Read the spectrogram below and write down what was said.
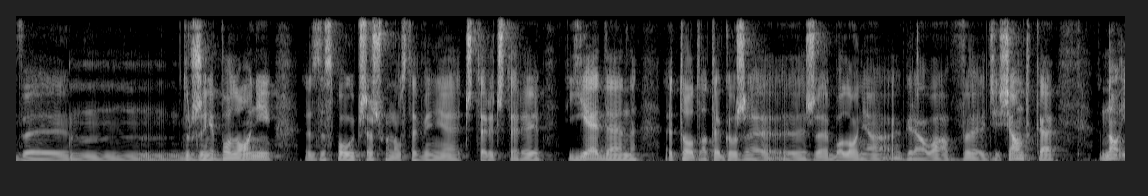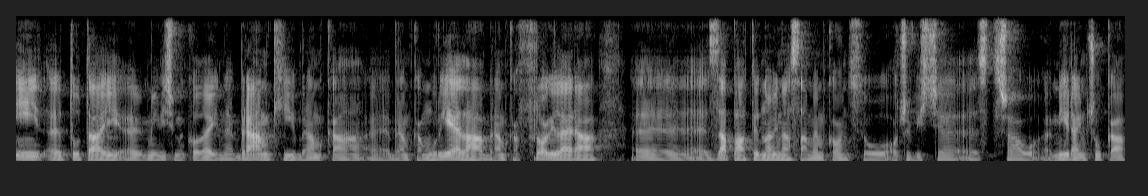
w mm, drużynie Bolonii. Zespoły przeszły na ustawienie 4-4-1. To dlatego, że, że Bolonia grała w dziesiątkę. No i tutaj mieliśmy kolejne bramki, bramka, bramka Muriela, bramka Freulera, E, Zapaty, no i na samym końcu oczywiście strzał Mirańczuka,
